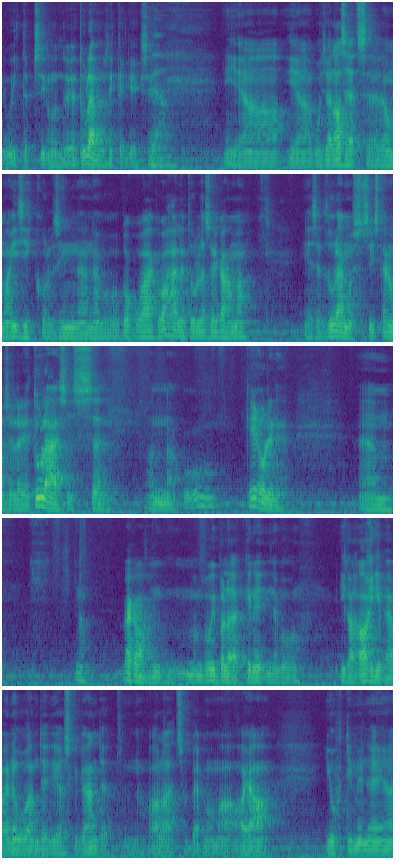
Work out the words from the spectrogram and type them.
huvitab sinu töö tulemus ikkagi, eks ju. ja, ja kui sa lased sellel oma isikul sinna nagu kogu aeg vahele tulla segama ja seda tulemust siis tänu sellele ei tule, siis äh, on nagu keeruline ähm,. noh, väga ma võib-olla äkki neid nagu iga argipäeva nõuandeid ei oskagi anda, et noh, a la, et sul peab oma aja juhtimine ja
